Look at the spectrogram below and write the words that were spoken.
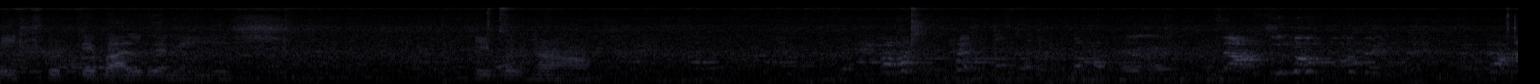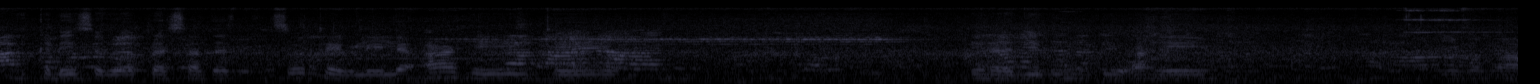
हे छोटे बाल गणेश हे बघा. इकडे सगळं प्रसादाचं ठेवलेलं आहे इथे. हे हजी कुंकू आहे. हे बघा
